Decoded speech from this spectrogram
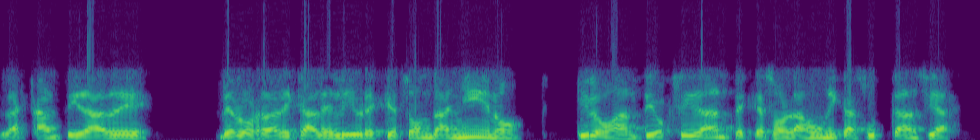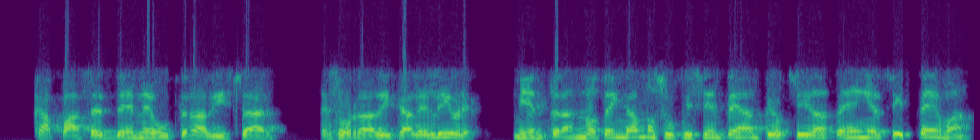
la cantidad de, de los radicales libres que son dañinos y los antioxidantes, que son las únicas sustancias capaces de neutralizar esos radicales libres, mientras no tengamos suficientes antioxidantes en el sistema,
